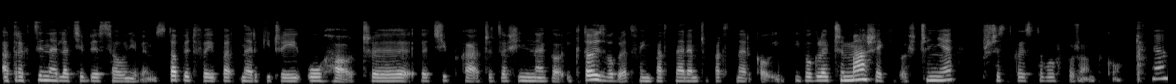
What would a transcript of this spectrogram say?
atrakcyjne dla ciebie są, nie wiem, stopy twojej partnerki, czy jej ucho, czy cipka, czy coś innego i kto jest w ogóle twoim partnerem czy partnerką i, i w ogóle czy masz jakiegoś, czy nie, wszystko jest z tobą w porządku. Nie?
